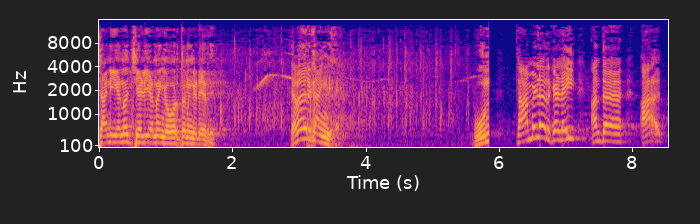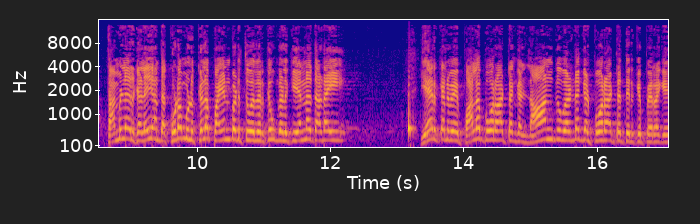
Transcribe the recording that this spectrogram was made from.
சனியனும் செழியனும் இங்க ஒருத்தனும் கிடையாது. எவன் இருக்காங்க உன் தமிழர்களை அந்த தமிழர்களை அந்த குடமுழுக்களை பயன்படுத்துவதற்கு உங்களுக்கு என்ன தடை? ஏற்கனவே பல போராட்டங்கள் நான்கு வருடங்கள் போராட்டத்திற்கு பிறகு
